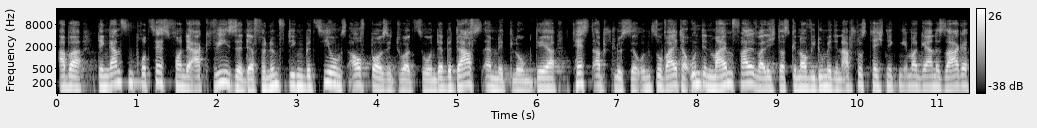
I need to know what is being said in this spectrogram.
Aber den ganzen Prozess von der Akquise, der vernünftigen Beziehungsaufbausituation, der Bedarfsermittlung, der Testabschlüsse und so weiter und in meinem Fall, weil ich das genau wie du mit den Abschlusstechniken immer gerne sage,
